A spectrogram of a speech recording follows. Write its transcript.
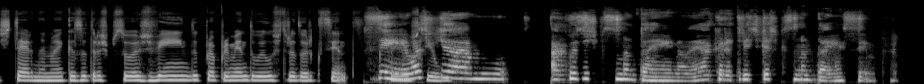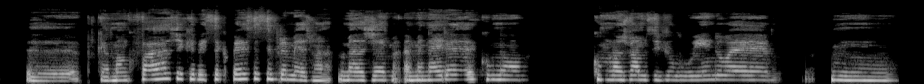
externa, não é? Que as outras pessoas veem do que propriamente o ilustrador que sente. Sim, eu acho que há, há coisas que se mantêm, não é? Há características que se mantêm sempre. Uh, porque a mão que faz e a cabeça que pensa é sempre a mesma. Mas a, a maneira como, como nós vamos evoluindo é. Hum,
